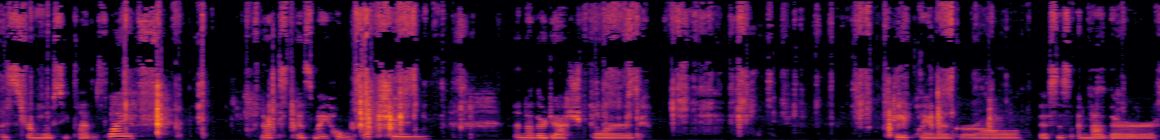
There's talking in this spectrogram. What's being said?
This is from Lucy Plans Life. Next is my home section, another dashboard. Hey Planner Girl. This is another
